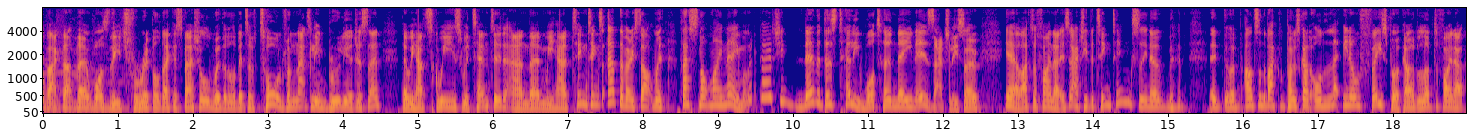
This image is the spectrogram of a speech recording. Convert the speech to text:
And back. That there was the triple decker special with a little bit of Torn from Natalie Imbruglia just then. Then we had Squeeze with Tempted, and then we had Ting Tings at the very start with That's Not My Name. It actually never does tell you what her name is, actually. So, yeah, I'll have to find out. Is it actually the Ting Tings? You know, uh, answer on the back of a postcard or let me know on Facebook. I would love to find out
